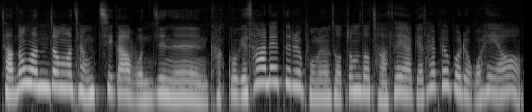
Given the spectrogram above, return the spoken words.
자동 안정화 장치가 뭔지는 각국의 사례들을 보면서 좀 더 자세하게 살펴보려고 해요.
